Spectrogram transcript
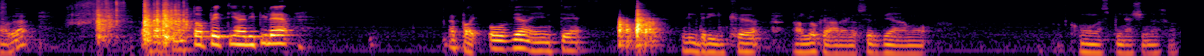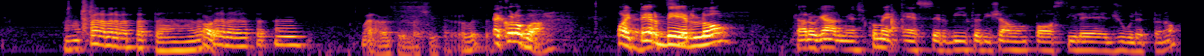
Allora. Un toppettino di pilè e poi ovviamente il drink al locale lo serviamo con uno spinacino sopra. Guarda questo che bacio di ferro, questo- Eccolo qua. Poi per berlo, caro Carmine, siccome è servito diciamo un po' stile julep, no?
